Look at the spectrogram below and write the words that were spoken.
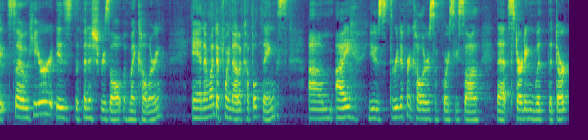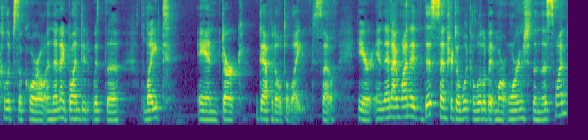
Right, so here is the finished result of my coloring. And I wanted to point out a couple things. Um, I used three different colors. Of course, you saw that starting with the dark Calypso Coral, and then I blended with the light and dark Daffodil Delight. So here, and then I wanted this center to look a little bit more orange than this one.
